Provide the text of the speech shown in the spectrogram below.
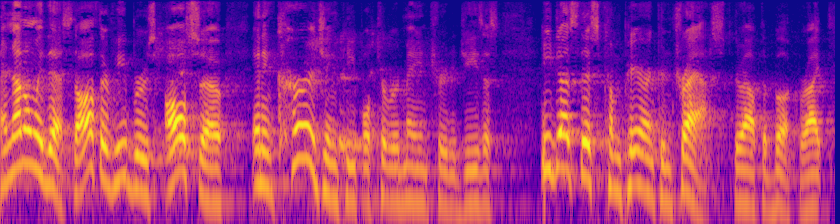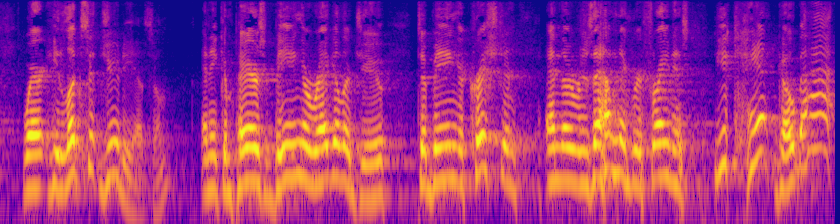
And not only this, the author of Hebrews also, in encouraging people to remain true to Jesus, he does this compare and contrast throughout the book, right? Where he looks at Judaism and he compares being a regular Jew to being a Christian. And the resounding refrain is, you can't go back.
